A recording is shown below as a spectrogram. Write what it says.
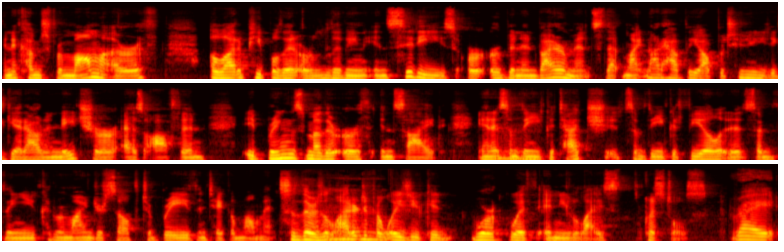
and it comes from Mama Earth, a lot of people that are living in cities or urban environments that might not have the opportunity to get out in nature as often, it brings Mother Earth inside. And it's mm something you could touch, it's something you could feel, and it's something you could remind yourself to breathe and take a moment. So there's a lot of different mm. ways you could work with and utilize crystals. Right.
